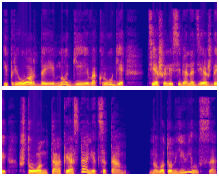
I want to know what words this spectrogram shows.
и приор, да и многие в округе тешили себя надеждой, что он так и останется там. Но вот он явился,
